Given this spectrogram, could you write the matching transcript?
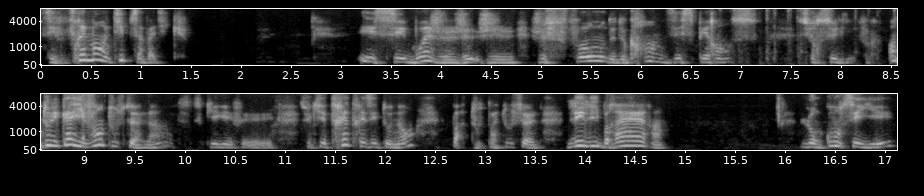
C'est vraiment un type sympathique. Et c'est moi, je, fonde de grandes espérances sur ce livre. En tous les cas, il vend tout seul, hein, ce, qui est, très très étonnant. Pas tout, seul. Les libraires l'ont conseillé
